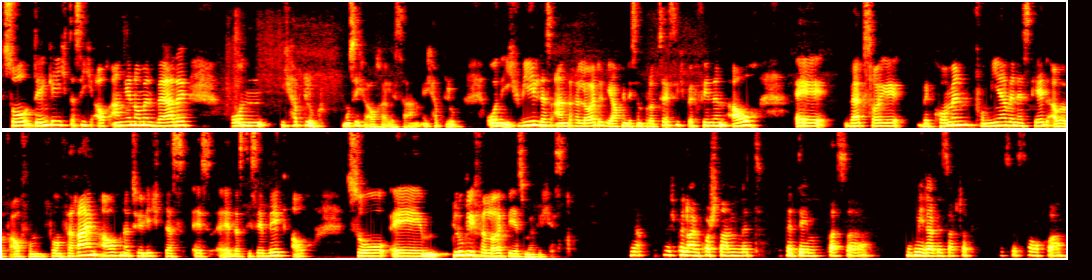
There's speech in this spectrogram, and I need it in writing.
So denke ich, dass ich auch angenommen werde und ich habe Glück muss ich auch ehrlich sagen. Ich habe Glück. Und ich will, dass andere Leute, die auch in diesem Prozess sich befinden, auch äh, Werkzeuge bekommen von mir, wenn es geht, aber auch vom, vom Verein auch natürlich, dass es, äh, dass dieser Weg auch so äh, glücklich verläuft, wie es möglich ist. Ja, ich bin einverstanden mit, mit dem, was äh, Mila gesagt hat. Das ist auch äh,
